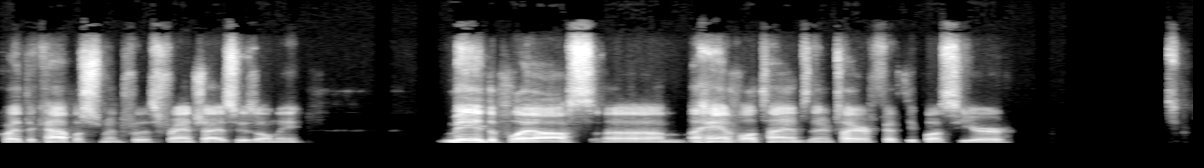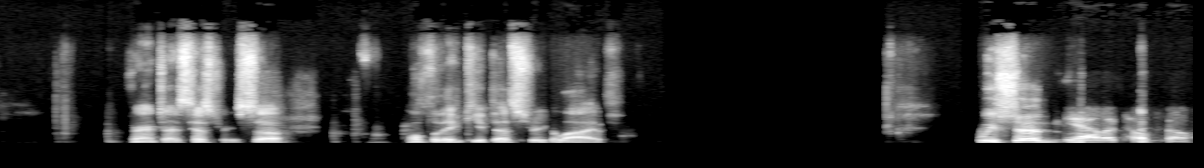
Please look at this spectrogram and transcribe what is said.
quite the accomplishment for this franchise, who's only made the playoffs um, a handful of times in their entire 50 plus year franchise history. So hopefully they keep that streak alive. We should. Yeah, let's hope so.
